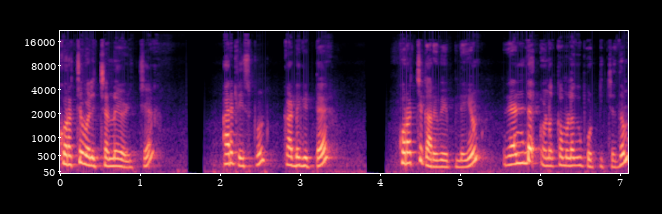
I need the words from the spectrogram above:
കുറച്ച് വെളിച്ചെണ്ണ ഒഴിച്ച് അര ടീസ്പൂൺ കടുകിട്ട് കുറച്ച് കറിവേപ്പിലയും രണ്ട് ഉണക്കമുളക് പൊട്ടിച്ചതും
